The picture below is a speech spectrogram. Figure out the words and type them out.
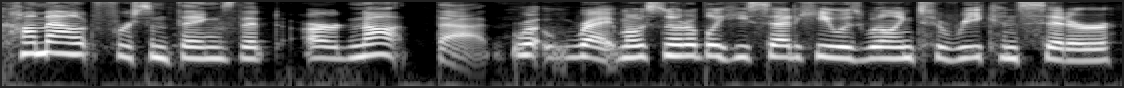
come out for some things that are not that. Right. Most notably, he said he was willing to reconsider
